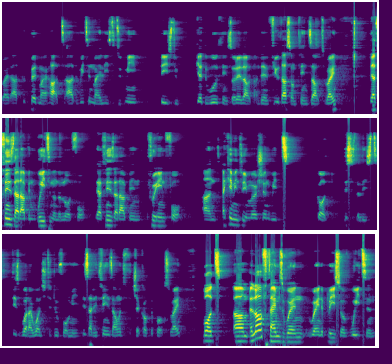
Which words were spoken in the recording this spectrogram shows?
Right? I had prepared my heart. I had written my list. It took me days to get the whole thing sorted out and then filter some things out, right? There are things that I've been waiting on the Lord for. There are things that I've been praying for. And I came into immersion with God. This is the list. This is what I want you to do for me. These are the things I want you to check off the box, right? But um, a lot of times when we're in a place of waiting,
